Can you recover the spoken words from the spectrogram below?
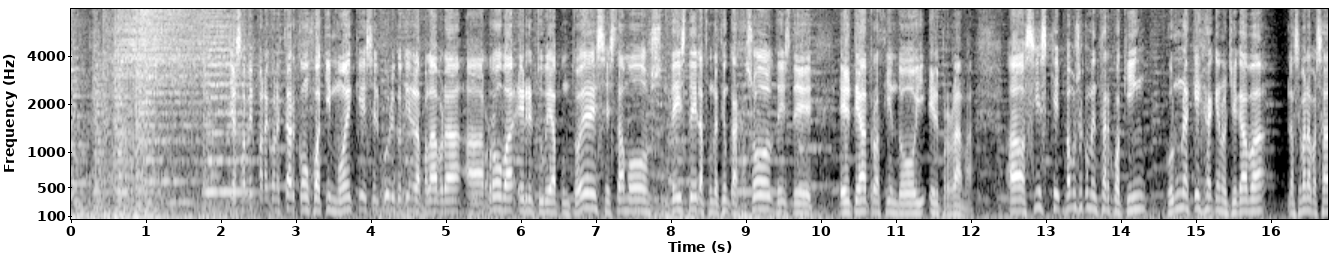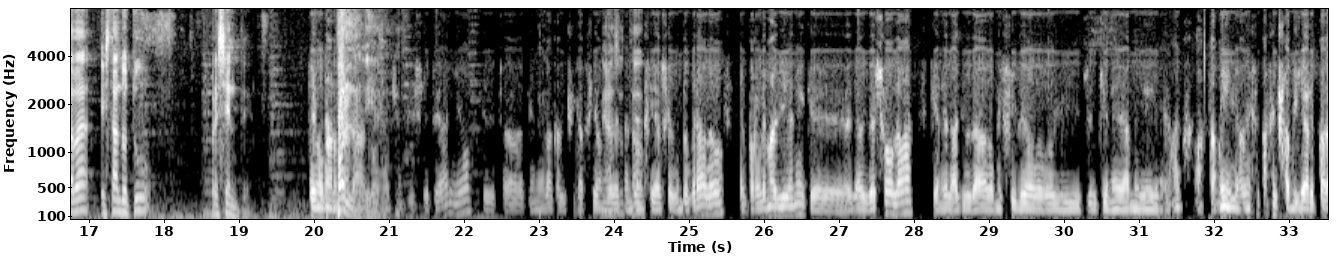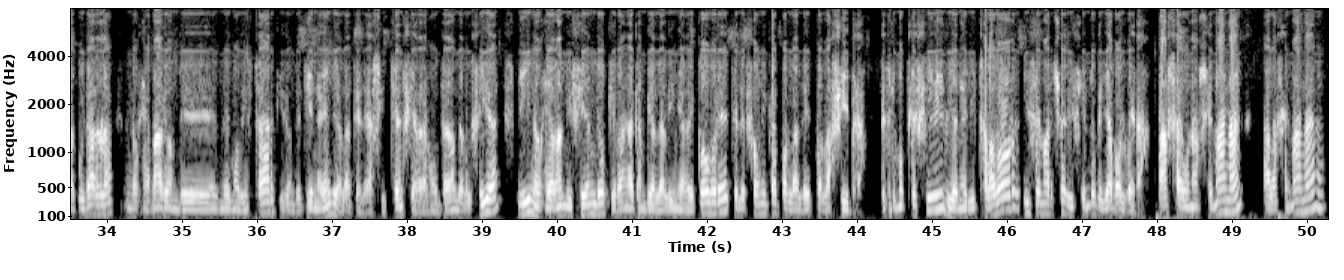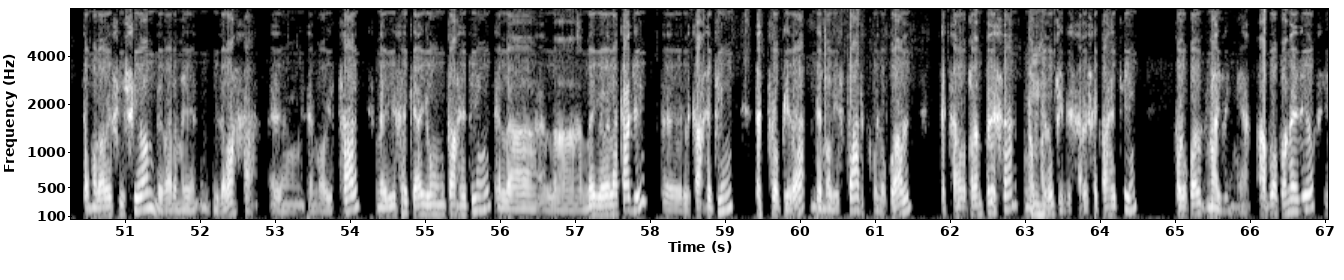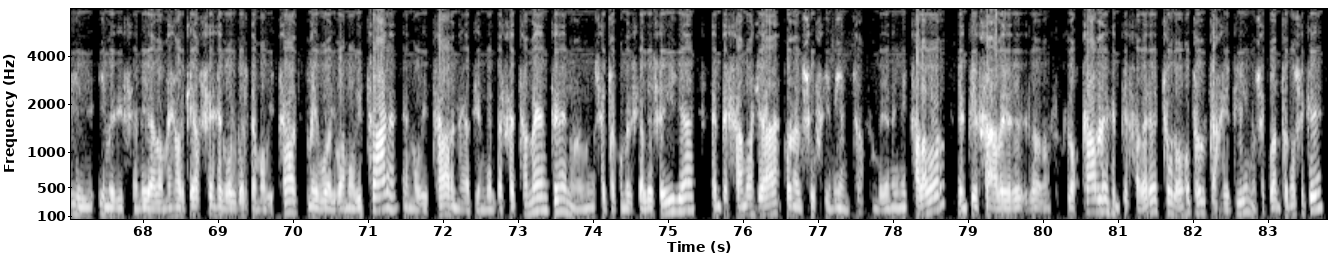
Ya saben, para conectar con Joaquín Moeques, el público tiene la palabra arroba rtva.es. Estamos desde la Fundación Cajasol, desde el teatro haciendo hoy el programa. Así es que vamos a comenzar, Joaquín, con una queja que nos llegaba la semana pasada, estando tú presente. Tengo una hermana con 87 años que está- tiene la calificación de dependencia de segundo grado. El problema viene que ella vive sola, tiene la ayuda a domicilio y, y tiene a mi, hasta a mí, a mis, a mis familiares para cuidarla. Nos llamaron de, de Movistar y donde tiene ella la teleasistencia de la Junta de Andalucía y nos llaman diciendo que van a cambiar la línea de cobre telefónica por la ley por la fibra. Decimos que sí, viene el instalador y se marcha diciendo que ya volverá. Pasa una semana, a la semana tomo la decisión de darme de baja en, en Movistar. Me dice que hay un cajetín en la, en la- en medio de la calle. El cajetín es propiedad de Movistar, con lo cual esta otra empresa no puede utilizar ese cajetín con lo cual no hay línea. Hablo con ellos y, me dicen, mira, lo mejor que haces es volverte a Movistar. Me vuelvo a Movistar, en Movistar me atienden perfectamente, en un centro comercial de Sevilla. Empezamos ya con el sufrimiento. Viene un instalador, empieza a ver los, los cables, empieza a ver esto, lo otro, el cajetín, no sé cuánto, no sé qué,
